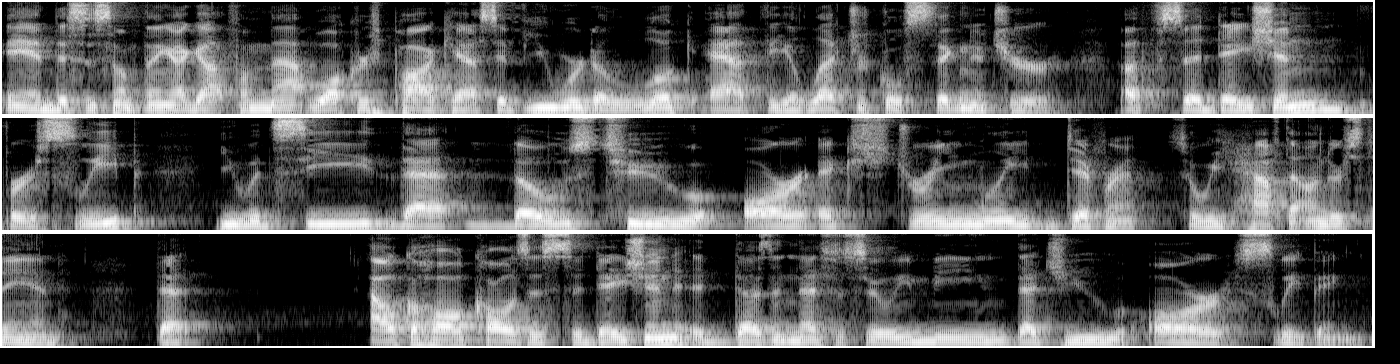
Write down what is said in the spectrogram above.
And this is something I got from Matt Walker's podcast. If you were to look at the electrical signature of sedation for sleep, you would see that those two are extremely different. So we have to understand that alcohol causes sedation. It doesn't necessarily mean that you are sleeping.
